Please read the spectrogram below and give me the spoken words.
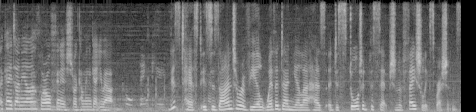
Okay, Daniela, we're all finished. We're coming to get you out. Cool, thank you. This test is designed to reveal whether Daniela has a distorted perception of facial expressions,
